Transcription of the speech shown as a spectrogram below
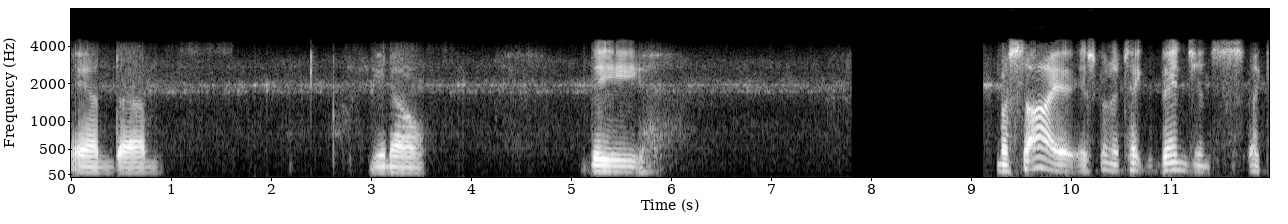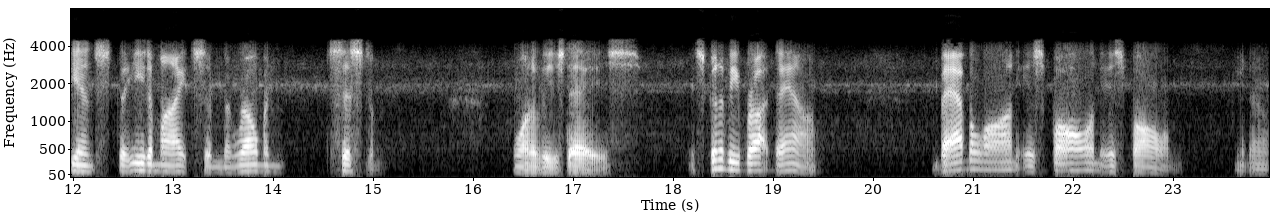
And, um, you know, the Messiah is going to take vengeance against the Edomites and the Roman system one of these days. It's going to be brought down. Babylon is fallen, is fallen, you know.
